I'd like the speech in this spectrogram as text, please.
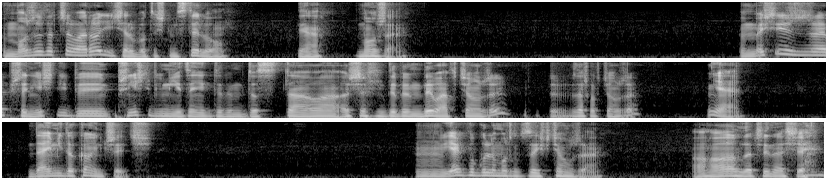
Może zaczęła rodzić albo coś w tym stylu. Ja, może. Myślisz, że przynieśliby, przynieśliby mi jedzenie, gdybym dostała, gdybym była w ciąży? Zaszła w ciążę? Nie. Daj mi dokończyć. Mm, Jak w ogóle można tu zajść w ciążę? Oho, zaczyna się.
